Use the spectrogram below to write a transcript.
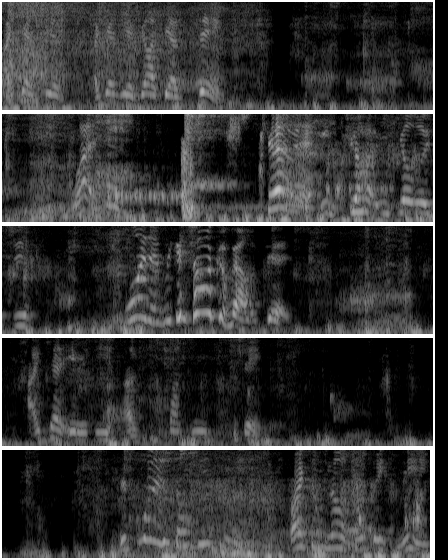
I can't see a, I can't see a goddamn thing. What? Damn it! He got he killed my shit. What? We can talk about this. I can't even see a fucking thing. This one is still chasing me. Find someone else, don't face me.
